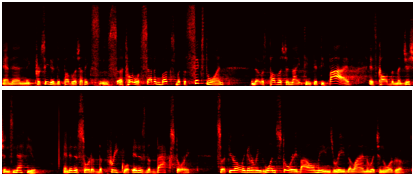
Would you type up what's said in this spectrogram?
And then he proceeded to publish, I think, a total of seven books, but the sixth one that was published in 1955 is called The Magician's Nephew. And it is sort of the prequel, it is the backstory. So if you're only going to read one story, by all means, read The Lion, the Witch, and the Wardrobe.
